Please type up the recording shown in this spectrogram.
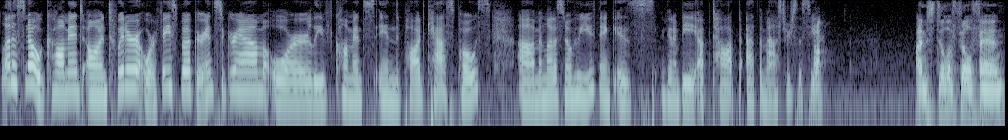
let us know. Comment on Twitter or Facebook or Instagram or leave comments in the podcast posts um, and let us know who you think is going to be up top at the Masters this year. I'm still a Phil fan.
